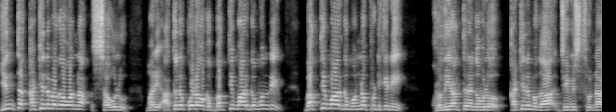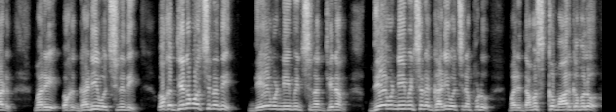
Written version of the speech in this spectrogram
ఇంత కఠినముగా ఉన్న సౌలు మరి అతను కూడా ఒక భక్తి మార్గం ఉంది. భక్తి మార్గం ఉన్నప్పటికీ హృదయాంతరంగంలో కఠినముగా జీవిస్తున్నాడు. మరి ఒక గడి వచ్చినది ఒక దినం వచ్చినది. దేవుడు నియమించిన దినం. దేవుడు నియమించిన గడి వచ్చినప్పుడు మరి దమస్క మార్గములో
